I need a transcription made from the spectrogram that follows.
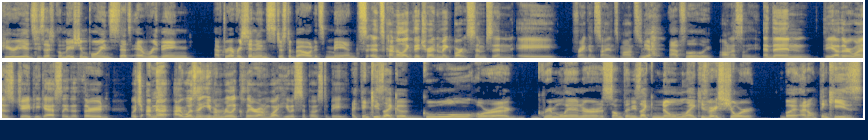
periods, his exclamation points. That's everything. After every sentence, just about it's man. It's, it's kind of like they tried to make Bart Simpson a Frankenstein's monster. Yeah, absolutely. honestly. And then the other one is JP Ghastly the third, which I'm not I wasn't even really clear on what he was supposed to be. I think he's like a ghoul or a gremlin or something. He's like gnome like. He's very short, but I don't think he's.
